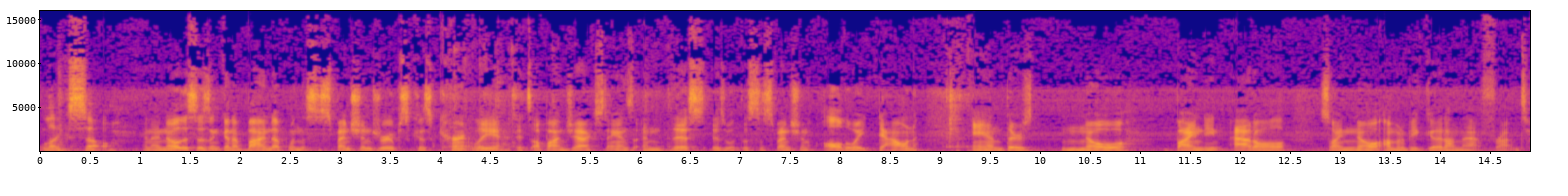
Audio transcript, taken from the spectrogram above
like so. And I know this isn't going to bind up when the suspension droops because currently it's up on jack stands and this is with the suspension all the way down and there's no binding at all. So I know I'm going to be good on that front.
